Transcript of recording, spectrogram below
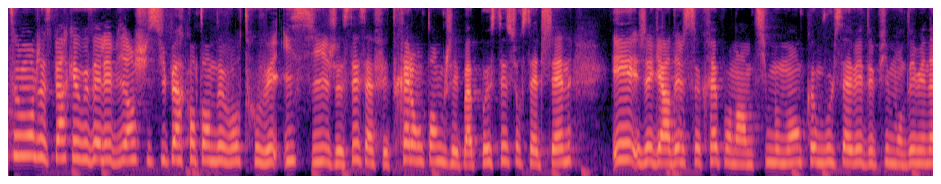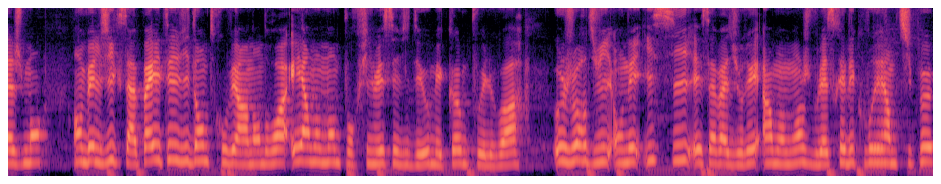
tout le monde, j'espère que vous allez bien. Je suis super contente de vous retrouver ici. Je sais, ça fait très longtemps que j'ai pas posté sur cette chaîne et j'ai gardé le secret pendant un petit moment. Comme vous le savez, depuis mon déménagement en Belgique, ça n'a pas été évident de trouver un endroit et un moment pour filmer ces vidéos, mais comme vous pouvez le voir, Aujourd'hui, on est ici et ça va durer un moment. Je vous laisserai découvrir un petit peu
